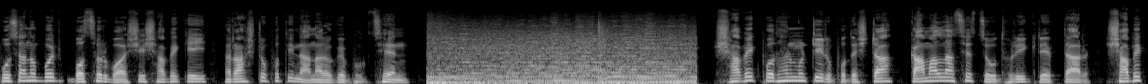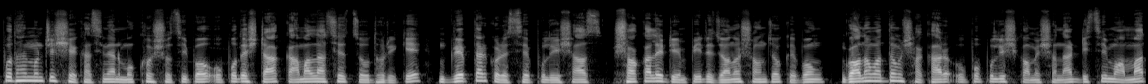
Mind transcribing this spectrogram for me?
পঁচানব্বই বছর বয়সে সাবেকেই রাষ্ট্রপতি নানা রোগে ভুগছেন। সাবেক প্রধানমন্ত্রীর উপদেষ্টা কামাল নাসের চৌধুরী গ্রেপ্তার। সাবেক প্রধানমন্ত্রী শেখ হাসিনার মুখ্য সচিব ও উপদেষ্টা কামাল নাসের চৌধুরীকে গ্রেপ্তার করেছে পুলিশ। আজ সকালে ডিএমপির জনসংযোগ এবং গণমাধ্যম শাখার উপপুলিশ কমিশনার ডিসি মোহাম্মদ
